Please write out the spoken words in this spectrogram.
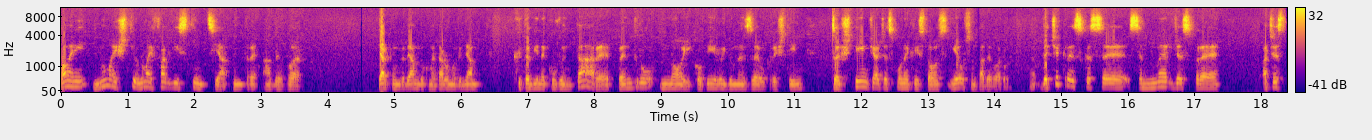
Oamenii nu mai știu, nu mai fac distinția între adevăr. Chiar când vedeam documentarul, mă gândeam câtă binecuvântare pentru noi, copiii lui Dumnezeu creștini, să știm ceea ce spune Hristos, eu sunt adevărul. De ce crezi că se, se merge spre acest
